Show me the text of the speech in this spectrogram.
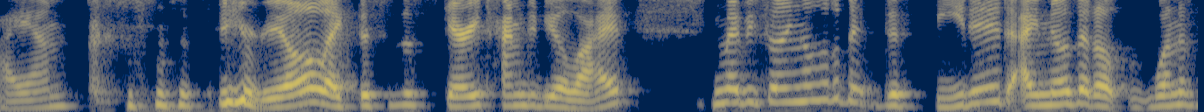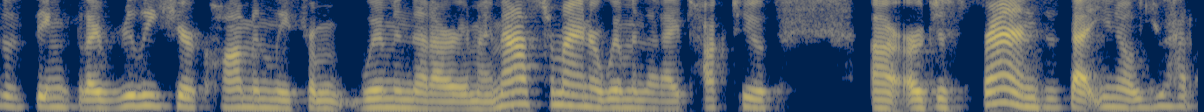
I am. Let's be real. Like, this is a scary time to be alive. You might be feeling a little bit defeated. I know that a, one of the things that I really hear commonly from women that are in my mastermind or women that I talk to uh, or just friends is that, you know, you had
